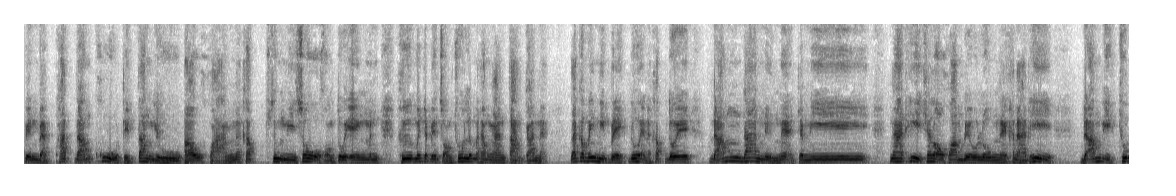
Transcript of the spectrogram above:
เป็นแบบคลัตช์ดัมคู่ติดตั้งอยู่เพลาขวางนะครับ ซึ่งมีโซ่ของตัวเองมันคือมันจะเป็น2ชุดแล้วมาทำงานต่างกันน่ะแล้วก็ไม่มีเบรกด้วยนะครับ โดยดัมด้านหนึ่งเนี่ยจะมีหน้าที่ชะลอความเร็วลงในขณะที่ดัมอีกชุด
